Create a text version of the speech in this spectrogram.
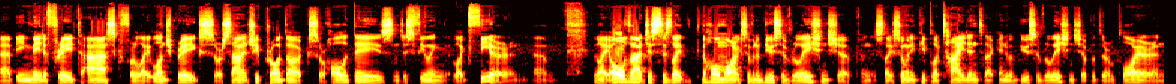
uh, being made afraid to ask for like lunch breaks or sanitary products or holidays and just feeling like fear and um, like all of that just is like the hallmarks of an abusive relationship and it's like so many people are tied into that kind of abusive relationship with their employer and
